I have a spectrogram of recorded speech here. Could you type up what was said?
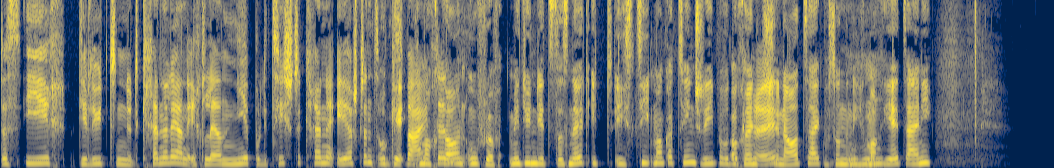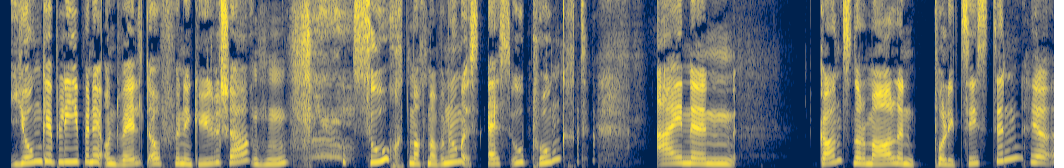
dass ich die Leute nicht kennenlerne. Ich lerne nie Polizisten kennen, erstens. Okay, und zweitens, ich mache da einen Aufruf. Wir tun jetzt das nicht in- ins Zeitmagazin schreiben, wo du Okay. könntest eine Anzeige, sondern ich Mhm. mache jetzt eine junggebliebene und weltoffene Gülscha Mhm. sucht, macht man aber nur SU Punkt, einen ganz normalen Polizisten. Ja.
